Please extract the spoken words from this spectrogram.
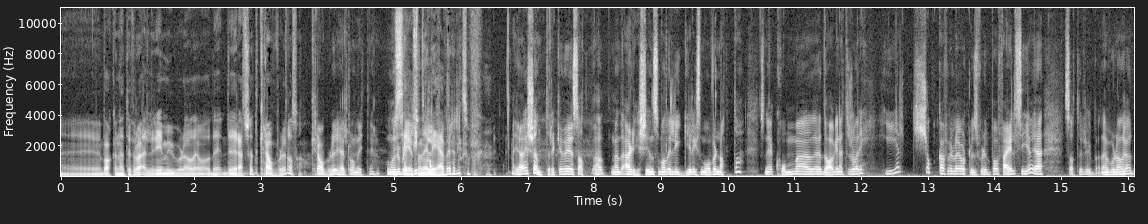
eh, bakkenetterfra eller i mula, og det, og det, det rett og slett kravler, altså. Kravler helt vanvittig. Og Du det ser ut som de lever, liksom. Ja, jeg skjønte det ikke. Vi satt med elgskinn som hadde ligget liksom over natta. Så når jeg kom eh, dagen etter, så var det helt tjokka full av hjortelusfluer på feil side. Og jeg satt og lurte på hvordan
